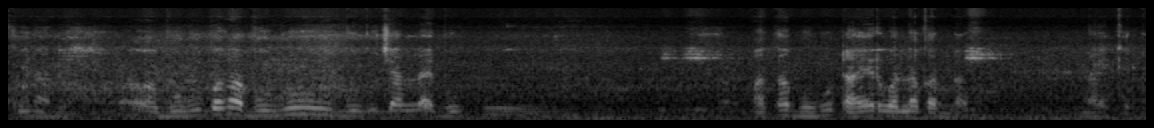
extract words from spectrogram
कोण आले अ, भुबू बघा भुबू भुबू चाललाय भुबू आता भुबू टायर वल्ला करणार. नाही केलं.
